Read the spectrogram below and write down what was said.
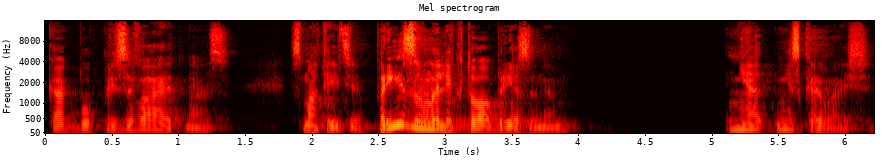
как Бог призывает нас. Смотрите, призван ли кто обрезанным? Не, не скрывайся.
